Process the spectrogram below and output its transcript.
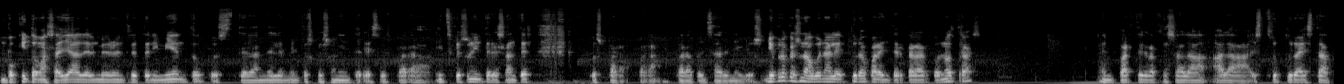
un poquito más allá del mero entretenimiento, pues te dan elementos que son intereses para, que son interesantes pues para, para, pensar en ellos. Yo creo que es una buena lectura para intercalar con otras, en parte gracias a la, a la, estructura esta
